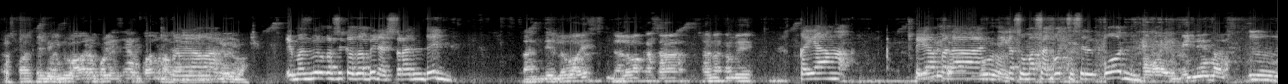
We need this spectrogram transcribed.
Tapos kay Manuel, pa siya, Kaya nga. Emmanuel kasi kagabi na stranded. Dalawa eh, dalawa ka sa, sana kami. Kaya nga, kaya pala hindi ka sumasagot sa cellphone. Okay, bilhin man. Mm.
